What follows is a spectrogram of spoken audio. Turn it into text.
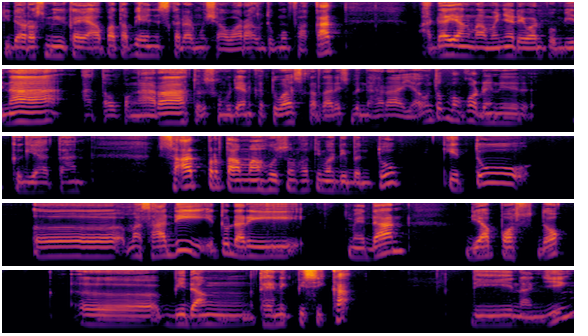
tidak resmi kayak apa tapi hanya sekadar musyawarah untuk mufakat ada yang namanya dewan pembina atau pengarah terus kemudian ketua sekretaris bendahara ya untuk mengkoordinir kegiatan. Saat pertama Husnul Khotimah dibentuk itu eh, Mas Hadi itu dari Medan dia postdoc eh, bidang teknik fisika di Nanjing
